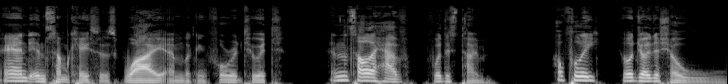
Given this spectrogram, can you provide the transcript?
and in some cases why I'm looking forward to it. And that's all I have for this time. Hopefully, you'll enjoy the show.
